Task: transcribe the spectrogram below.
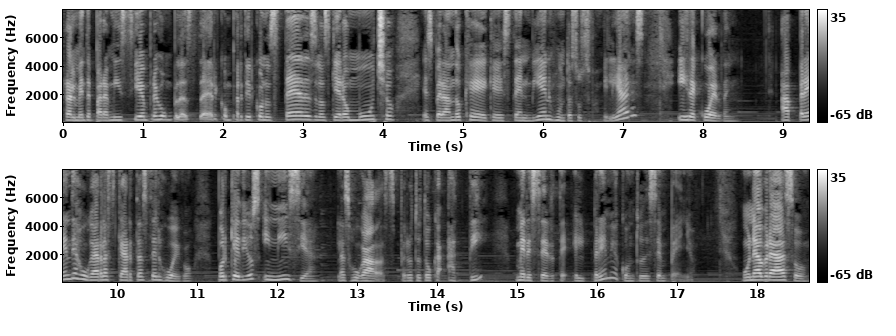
Realmente para mí siempre es un placer compartir con ustedes, los quiero mucho, esperando que estén bien junto a sus familiares. Y recuerden, Aprende a jugar las cartas del juego, porque Dios inicia las jugadas, pero te toca a ti merecerte el premio con tu desempeño. Un abrazo.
